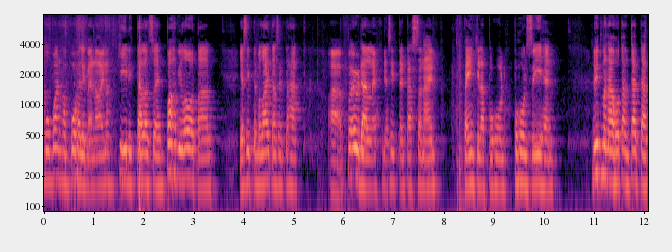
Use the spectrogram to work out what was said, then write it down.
mun vanhan puhelimen aina kiinni tällaiseen pahvilootaan, ja sitten mä laitan sen tähän ää, pöydälle, ja sitten tässä näin penkillä puhun, puhun siihen. Nyt mä nauhoitan tätä,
